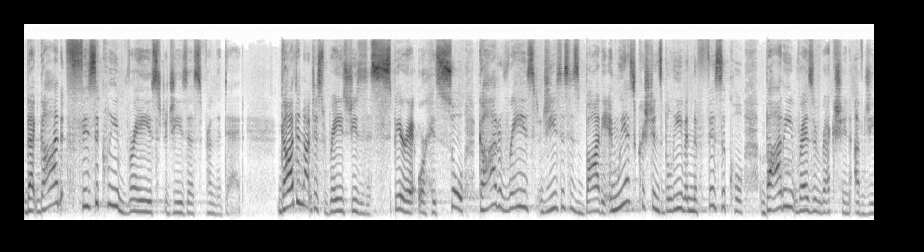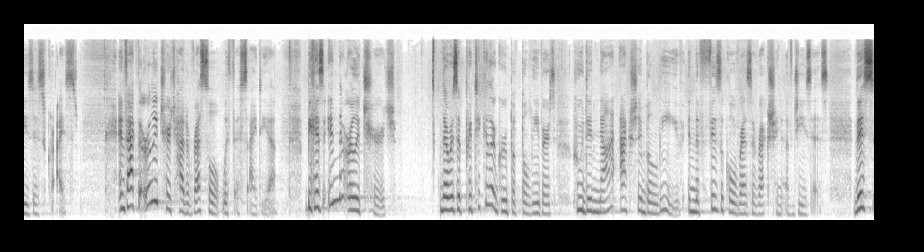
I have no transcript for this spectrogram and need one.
that God physically raised Jesus from the dead. God did not just raise Jesus' spirit or his soul, God raised Jesus' body. And we as Christians believe in the physical body resurrection of Jesus Christ. In fact, the early church had to wrestle with this idea because in the early church, there was a particular group of believers who did not actually believe in the physical resurrection of Jesus. This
